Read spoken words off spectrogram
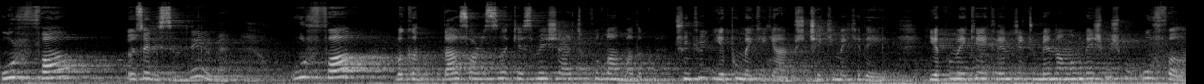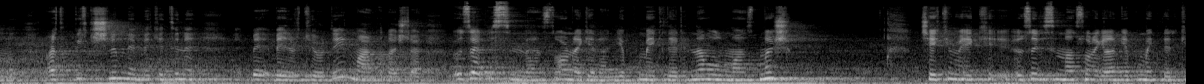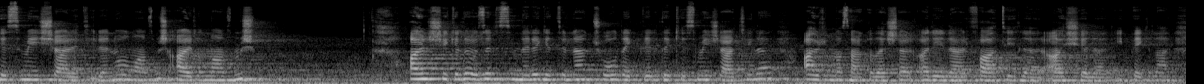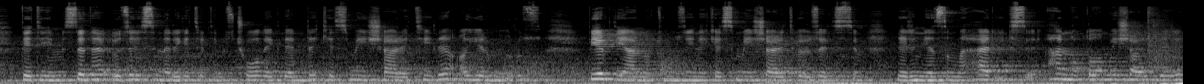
Urfa özel isim değil mi? Urfa bakın daha sonrasında kesme işareti kullanmadık. Çünkü yapım eki gelmiş, çekim eki değil. Yapım eki eklenince cümlenin anlamı değişmiş mi? Urfalı'nın. Artık bir kişinin memleketini be- belirtiyor değil mi arkadaşlar? Özel isimden sonra gelen yapım ekleri ne olmazmış? Çekim eki, özel isimden sonra gelen yapım ekleri kesme işaretiyle ne olmazmış? Ayrılmazmış. Aynı şekilde özel isimlere getirilen çoğul ekleri de kesme işaretiyle ayrılmaz arkadaşlar. Aliler, Fatihler, Ayşeler, İpekler dediğimizde de özel isimlere getirdiğimiz çoğul eklerini de kesme işaretiyle ayırmıyoruz. Bir diğer notumuz yine kesme işareti ve özel isimlerin yazımı her ikisi hem noktalama işaretleri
